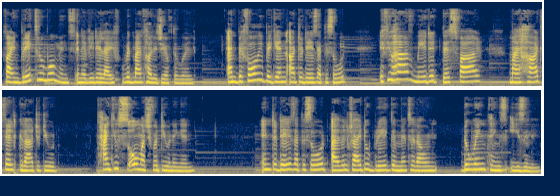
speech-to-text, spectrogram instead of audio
Find breakthrough moments in everyday life with mythology of the world. And before we begin our today's episode, if you have made it this far, my heartfelt gratitude Thank you so much for tuning in. In today's episode, I will try to break the myth around doing things easily.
